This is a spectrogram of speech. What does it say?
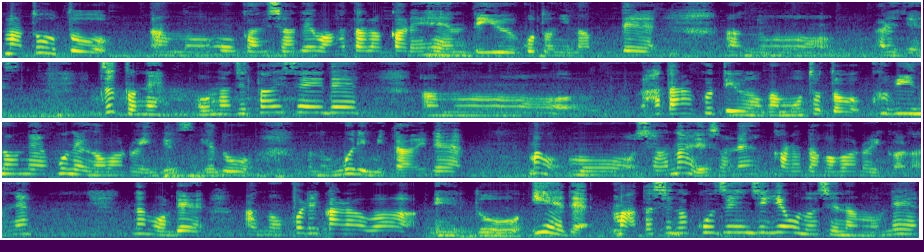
まあとうとう、あの、もう会社では働かれへんっていうことになって、あのあれです。ずっとね、同じ体勢で、あの働くっていうのがもうちょっと首のね、骨が悪いんですけど、あの、無理みたいで、まあもう、しゃあないですよね。体が悪いからね。なので、あの、これからは、えっ、ー、と、家で、まあ私が個人事業主なので、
